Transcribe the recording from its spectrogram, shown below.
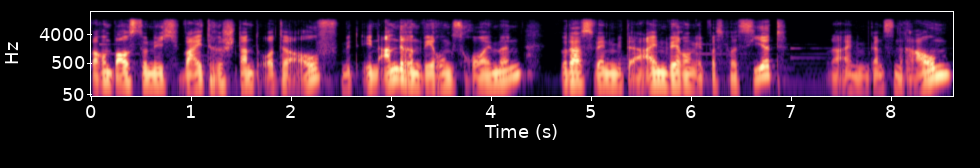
warum baust du nicht weitere Standorte auf mit in anderen Währungsräumen, sodass, wenn mit der einen Währung etwas passiert, oder einem ganzen Raum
